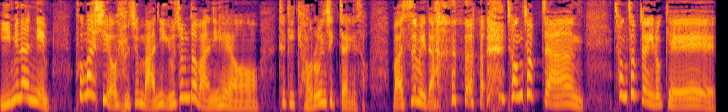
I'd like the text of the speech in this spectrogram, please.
이민아님 품맛이요. 요즘 많이 요즘도 많이 해요. 특히 결혼식장에서 맞습니다. 청첩장 청첩장 이렇게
